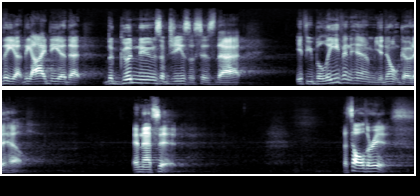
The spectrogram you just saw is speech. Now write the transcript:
the, uh, the idea that the good news of Jesus is that if you believe in him, you don't go to hell. And that's it. That's all there is.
